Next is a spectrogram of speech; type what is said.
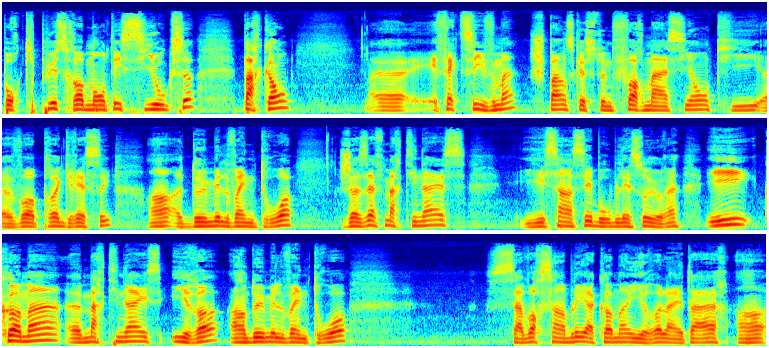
pour qu'ils puissent remonter si haut que ça. Par contre, euh, effectivement, je pense que c'est une formation qui euh, va progresser en 2023. Joseph Martinez, il est sensible aux blessures. Hein. Et comment euh, Martinez ira en 2023? Ça va ressembler à comment ira l'Inter en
